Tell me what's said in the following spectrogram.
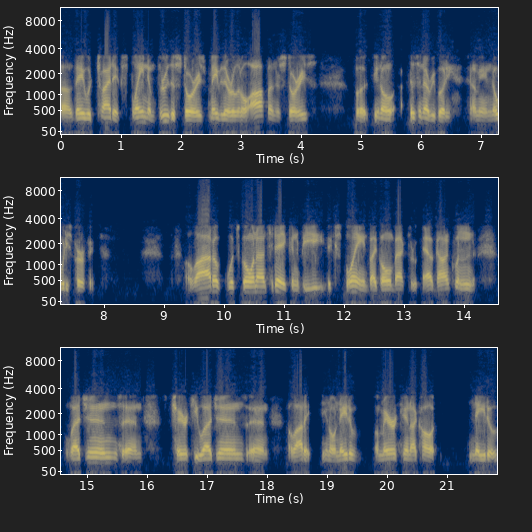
uh, they would try to explain them through the stories. Maybe they were a little off on their stories, but you know, isn't everybody? I mean, nobody's perfect a lot of what's going on today can be explained by going back through Algonquin legends and Cherokee legends and a lot of, you know, Native American, I call it Native,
